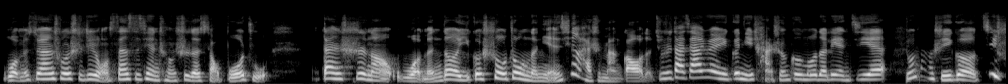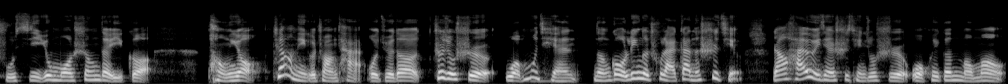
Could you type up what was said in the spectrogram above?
我们虽然说是这种三四线城市的小博主。但是呢，我们的一个受众的粘性还是蛮高的，就是大家愿意跟你产生更多的链接，就像是一个既熟悉又陌生的一个。朋友这样的一个状态，我觉得这就是我目前能够拎得出来干的事情。然后还有一件事情就是，我会跟萌萌，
